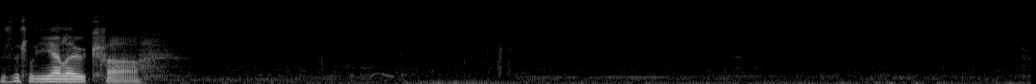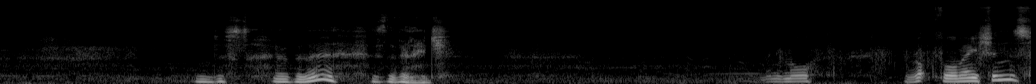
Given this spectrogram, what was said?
a little yellow car. And just over there is the village. Many more rock formations.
